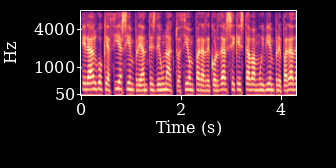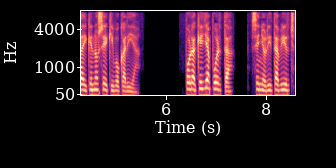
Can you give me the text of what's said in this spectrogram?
Era algo que hacía siempre antes de una actuación para recordarse que estaba muy bien preparada y que no se equivocaría. Por aquella puerta, señorita Birch,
